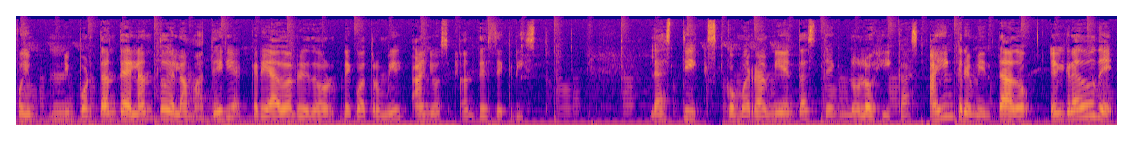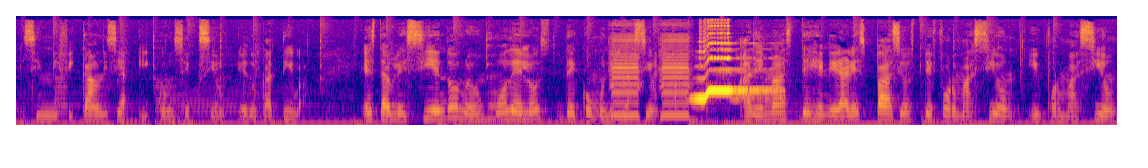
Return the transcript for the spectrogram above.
fue un importante adelanto de la materia creado alrededor de 4.000 años antes de Cristo. Las TICs como herramientas tecnológicas han incrementado el grado de significancia y concepción educativa estableciendo nuevos modelos de comunicación, además de generar espacios de formación, información,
